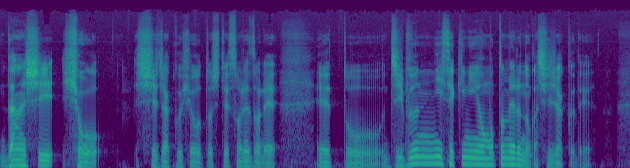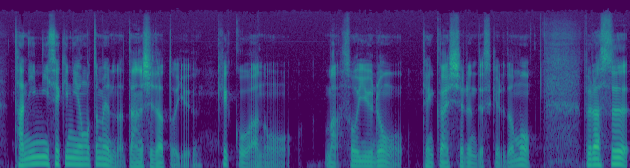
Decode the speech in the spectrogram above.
男子票紫尺票としてそれぞれ、えーと、自分に責任を求めるのが紫尺で他人に責任を求めるのは男子だという結構あの、まあ、そういう論を展開してるんですけれどもプラス、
